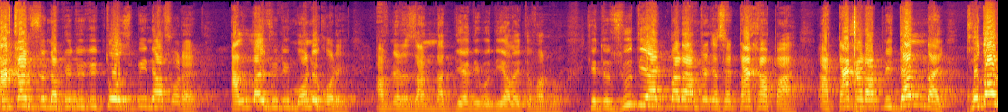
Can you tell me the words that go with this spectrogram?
টাকার জন্য আপনি যদি তসবি না পড়েন, আল্লাহ যদি মনে করে, আপনারা জান্নাত দিয়ে দিব, দিয়া লইতে পারব। কিন্তু যদি একবারে আপনার কাছে টাকা পায়, আর টাকাটা আপনি দেন নাই, খোদার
